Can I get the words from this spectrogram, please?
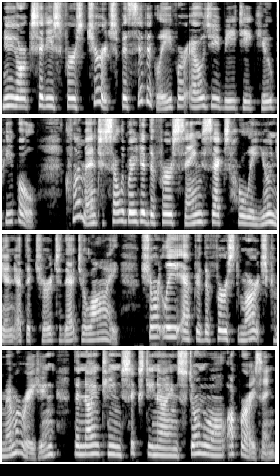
New York City's first church specifically for LGBTQ people. Clement celebrated the first same sex holy union at the church that July, shortly after the first march commemorating the 1969 Stonewall Uprising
